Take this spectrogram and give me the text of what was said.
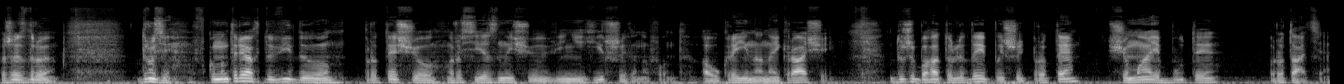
Бажаю здоров'я. Друзі, в коментарях до відео про те, що Росія знищує в війні гірший генофонд, а Україна найкращий, дуже багато людей пишуть про те, що має бути ротація.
